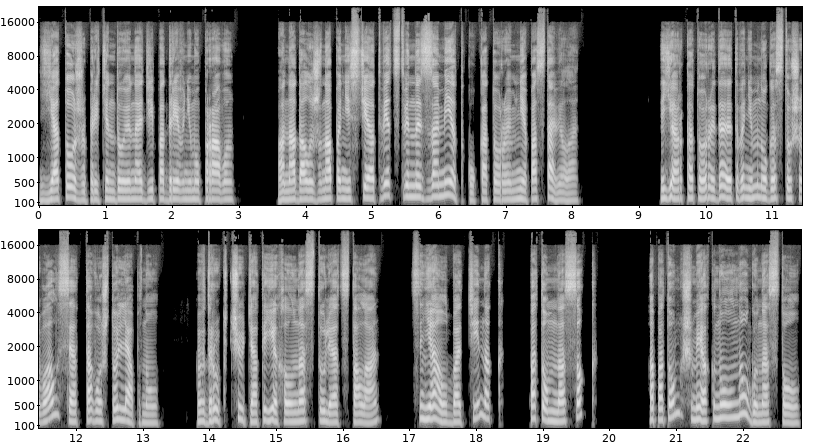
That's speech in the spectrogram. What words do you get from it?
«Я тоже претендую на Ди по древнему праву. Она должна понести ответственность за метку, которую мне поставила». Яр, который до этого немного стушевался от того, что ляпнул, вдруг чуть отъехал на стуле от стола, снял ботинок, потом носок, а потом шмякнул ногу на стол.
